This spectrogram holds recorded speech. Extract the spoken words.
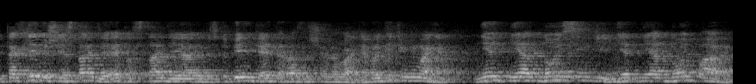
Итак, следующая стадия, это стадия или ступенька, это разочарование. Обратите внимание, нет ни одной семьи, нет ни одной пары,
